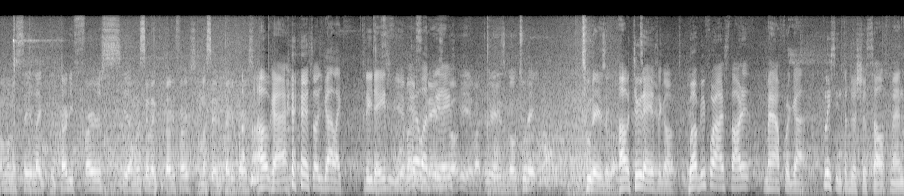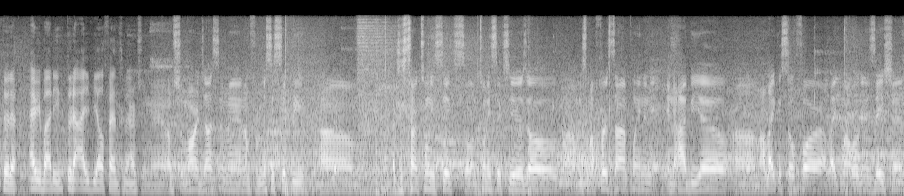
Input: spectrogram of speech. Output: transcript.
I'm gonna say like the 31st. Yeah, I'm gonna say like the 31st. I'm gonna say the 31st. Okay, so you got like three days. Yeah, about, three days ago. Yeah, about three days ago. Two days. Two days ago. Oh, two days ago. two days But before I started, man, I forgot. Please introduce yourself, man, to the everybody, to the IBL fans, man. Got you, man. I'm Shamar Johnson, man. I'm from Mississippi. Um, I just turned 26, so I'm 26 years old. Um, this is my first time playing in the, in the IBL. Um, I like it so far. I like my organization.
